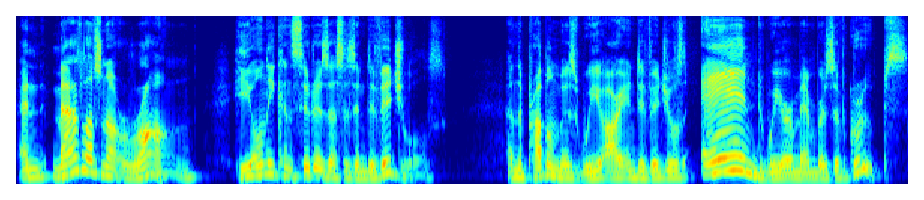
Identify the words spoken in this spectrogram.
and Maslow's not wrong. He only considers us as individuals. And the problem is we are individuals and we are members of groups.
